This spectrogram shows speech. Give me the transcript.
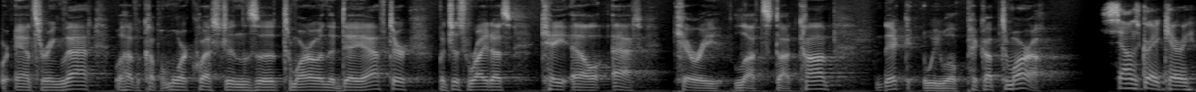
we're answering that. We'll have a couple more questions uh, tomorrow and the day after, but just write us kl at kerrylutz.com. Nick, we will pick up tomorrow. Sounds great, Kerry.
